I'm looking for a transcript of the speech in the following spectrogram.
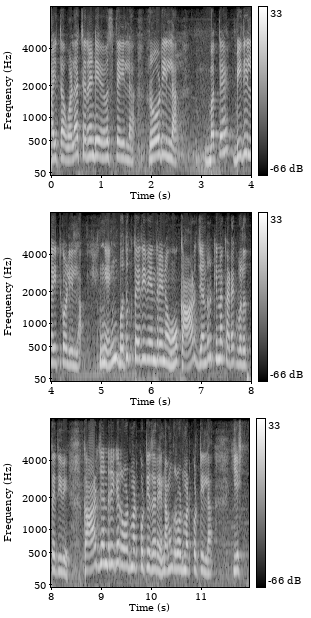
ಆಯಿತಾ? ಒಳ ಚರಂಡಿ ವ್ಯವಸ್ಥೆ ಇಲ್ಲ, ರೋಡ್ ಇಲ್ಲ. ಮತ್ತು ಬೀದಿ ಲೈಟ್ಗಳಿಲ್ಲ. ಹೆಂಗೆ ಹೆಂಗೆ ಬದುಕ್ತಾ ಇದ್ದೀವಿ ಅಂದರೆ ನಾವು? ಕಾಡು ಜನರಕ್ಕಿಂತ ಕಡೆಗೆ ಬದುಕ್ತಾ ಇದ್ದೀವಿ ಕಾಡು ಜನರಿಗೆ ರೋಡ್ ಮಾಡಿಕೊಟ್ಟಿದ್ದಾರೆ. ನಮ್ಗೆ ರೋಡ್ ಮಾಡಿಕೊಟ್ಟಿಲ್ಲ. ಎಷ್ಟು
